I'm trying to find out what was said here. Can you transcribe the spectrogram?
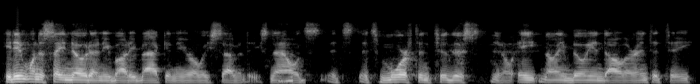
he didn't want to say no to anybody back in the early 70s. Now mm-hmm. it's it's it's morphed into this you know eight nine billion dollar entity.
